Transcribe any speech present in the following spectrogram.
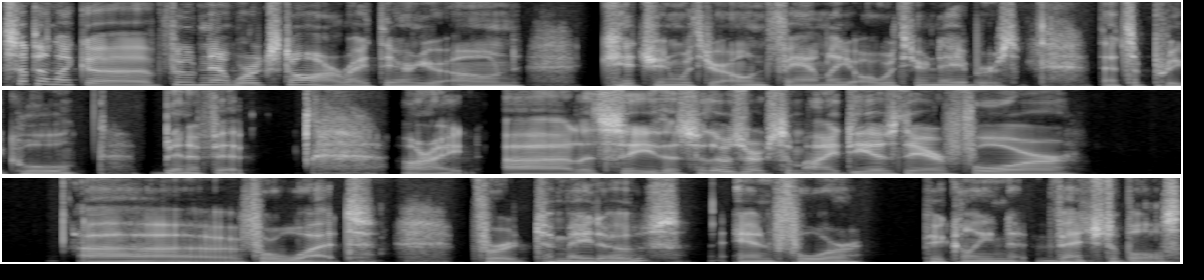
something like a Food Network star right there in your own kitchen with your own family or with your neighbors. That's a pretty cool benefit. All right. Uh, let's see. So those are some ideas there for uh, for what? For tomatoes and for pickling vegetables.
